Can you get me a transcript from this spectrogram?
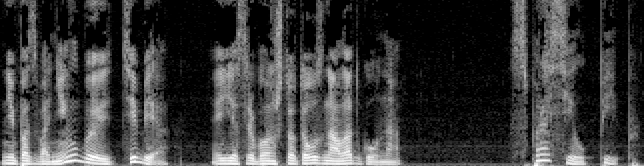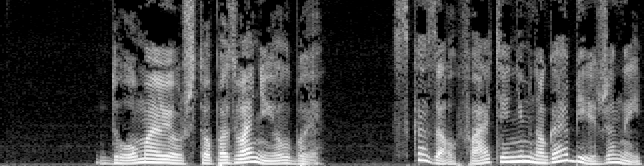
не позвонил бы тебе, если бы он что-то узнал от Гуна?» — спросил Пип. «Думаю, что позвонил бы», — сказал Фати, немного обиженный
